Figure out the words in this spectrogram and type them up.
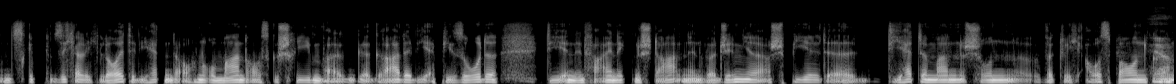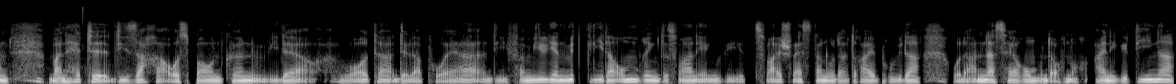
Und es gibt sicherlich Leute, die hätten da auch einen Roman draus geschrieben, weil gerade die Episode, die in den Vereinigten Staaten in Virginia spielt, äh, die hätte man schon wirklich ausbauen können. Ja. Man hätte die Sache ausbauen können, wie der Walter de la Poer die Familienmitglieder umbringt. Das waren irgendwie zwei Schwestern oder drei Brüder oder andersherum und auch noch einige Diener,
